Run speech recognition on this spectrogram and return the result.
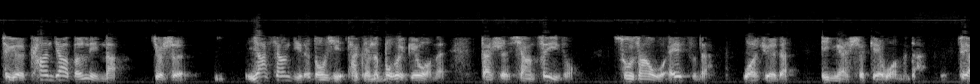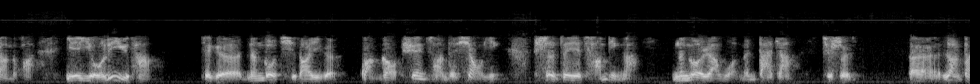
这个看家本领呢，就是。压箱底的东西，他可能不会给我们，但是像这种苏三五 S 的，我觉得应该是给我们的。这样的话，也有利于他这个能够起到一个广告宣传的效应，使这些产品啊，能够让我们大家就是，呃，让他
